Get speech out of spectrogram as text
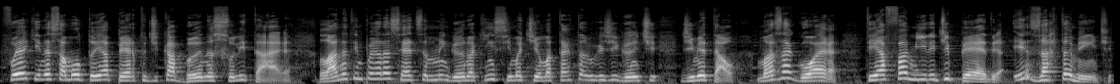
foi aqui nessa montanha perto de Cabana Solitária. Lá na temporada 7, se eu não me engano, aqui em cima tinha uma tartaruga gigante de metal. Mas agora tem a família de pedra, exatamente.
